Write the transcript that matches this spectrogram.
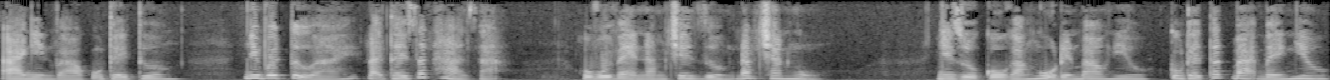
Ai nhìn vào cũng thấy thương. Nhưng với tử ái lại thấy rất hà dạ. Cô vui vẻ nằm trên giường đắp chăn ngủ. Nhưng dù cố gắng ngủ đến bao nhiêu, cũng thấy thất bại bấy nhiêu.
